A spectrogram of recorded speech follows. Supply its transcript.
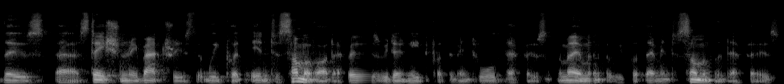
those uh, stationary batteries that we put into some of our depots. We don't need to put them into all the depots at the moment, but we put them into some of the depots.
